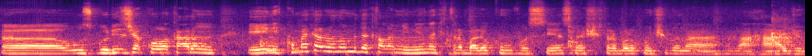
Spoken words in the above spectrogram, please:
Ah, os guris já colocaram N. Como é que era o nome daquela menina que trabalhou com vocês? Eu acho que trabalhou contigo na, na rádio,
